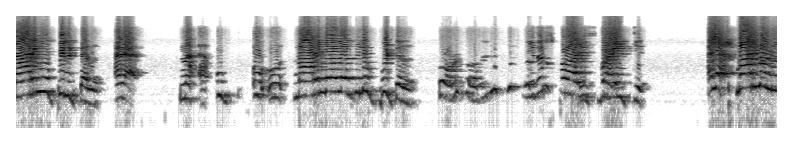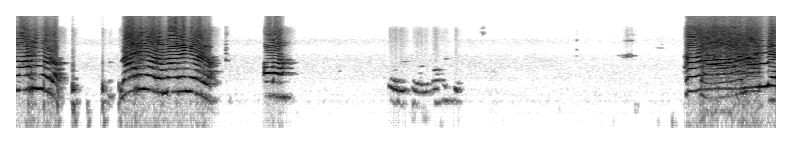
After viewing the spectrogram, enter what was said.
നാരങ്ങ ഉപ്പിലിട്ടത്. അല്ല. നാരങ്ങ വെള്ളത്തിൽ ഉപ്പിട്ടത്. ഇത് സ്പ്രൈറ്റ് സ്പ്രൈറ്റ് അല്ല നാരങ്ങ നാരങ്ങ വെള്ളം. നാരങ്ങ വെള്ളം നാരങ്ങ വെള്ളം. ആണോ ആ, നല്ലത്.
